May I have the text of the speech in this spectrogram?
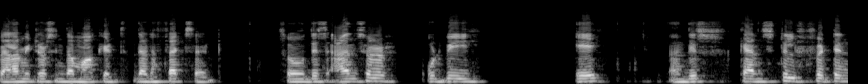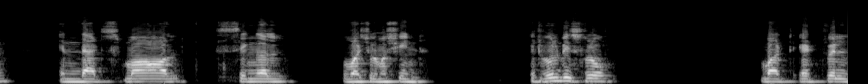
parameters in the market that affects it so this answer would be A and this can still fit in in that small single virtual machine. It will be slow but it will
